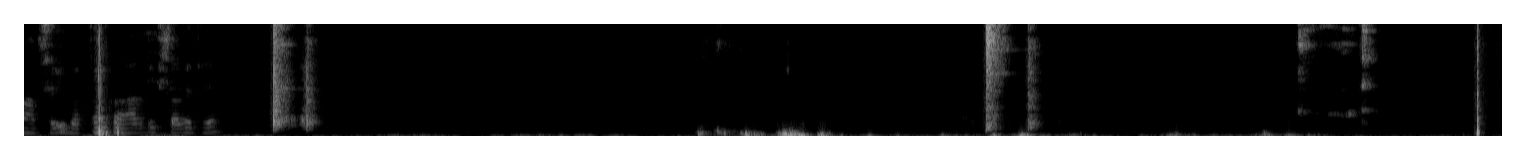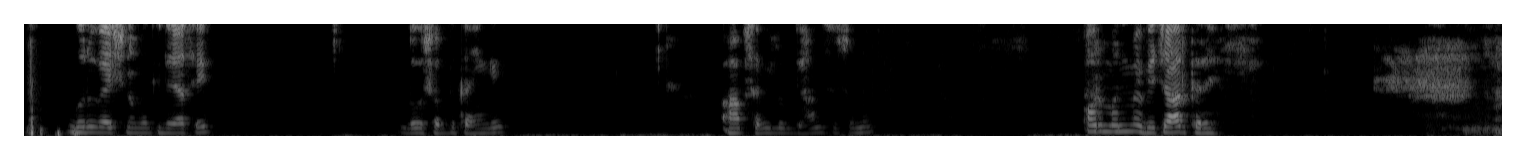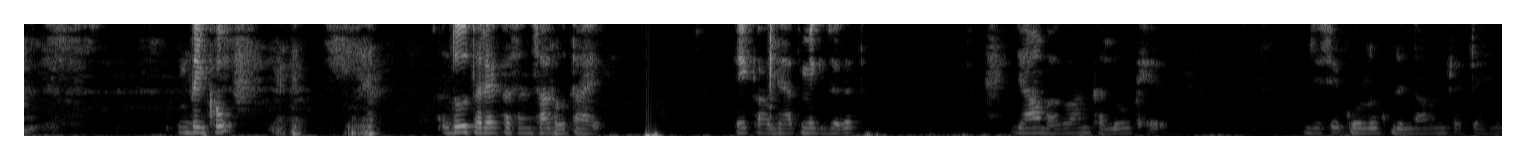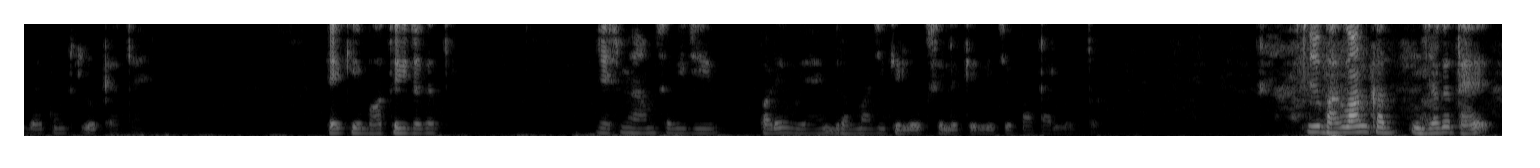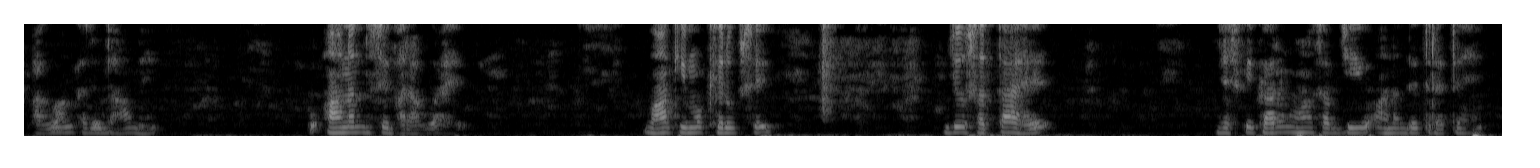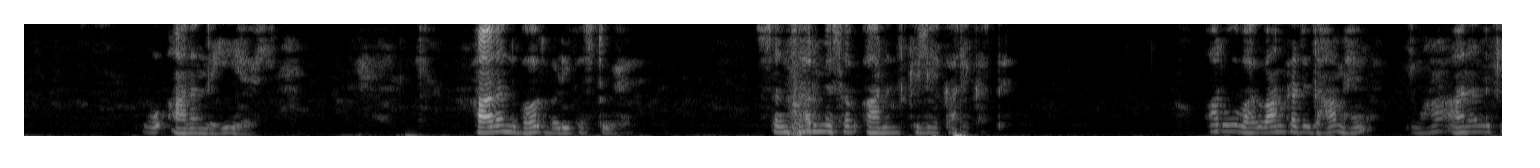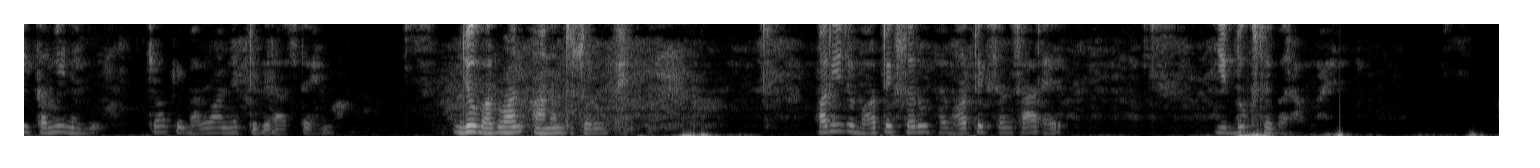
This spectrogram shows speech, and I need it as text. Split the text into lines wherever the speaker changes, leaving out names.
आप सभी भक्तों का हार्दिक स्वागत है। गुरु वैष्णवों की दया से दो शब्द कहेंगे। आप सभी लोग ध्यान से सुने और मन में विचार करें। देखो। दो तरह का संसार होता है। एक आध्यात्मिक जगत, जहाँ भगवान का लोक है, जिसे गोलोक वृंदावन कहते हैं, वैकुंठ लोक कहते हैं। एक ये भौतिक जगत, जिसमें हम सभी जीव पड़े हुए हैं, ब्रह्मा जी के लोक से लेकर नीचे पाताल लोक तक। तो जो भगवान का जगत है, भगवान का जो धाम है वो आनंद से भरा हुआ है। वहाँ की मुख्य रूप से जो सत्ता है, जिसके कारण वहाँ सब जीव आनंदित रहते हैं, वो आनंद ही है। आनंद बहुत बड़ी वस्तु है। संसार में सब आनंद के लिए कार्य करते हैं। और वो भगवान का जो धाम है, वहाँ आनंद की कमी नहीं क्योंकि भगवान नित्य विराजते हैं वहाँ। जो भगवान आनंद स्वरूप है। और ये जो भौतिक स्वरूप है, भौतिक संसार है, ये दुख से भरा हुआ है।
